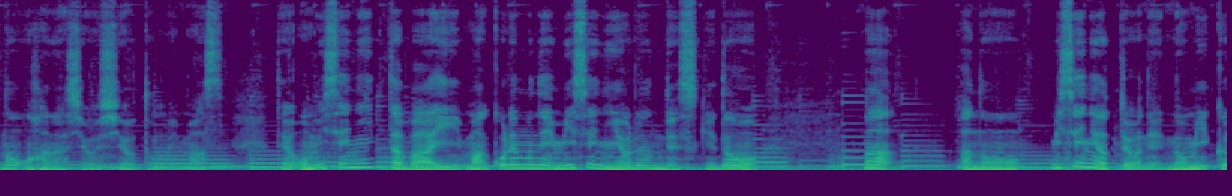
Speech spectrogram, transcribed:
のお話をしようと思います。でお店に行った場合まあこれもね店によるんですけどまああの店によってはね飲み比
